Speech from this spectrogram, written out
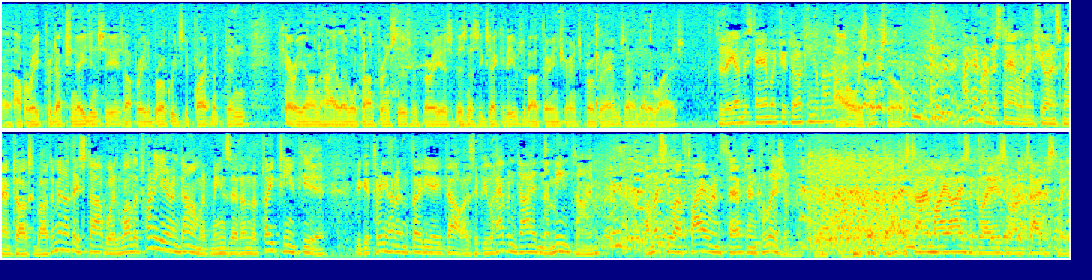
uh, operate production agencies, operate a brokerage department, and carry on high-level conferences with various business executives about their insurance programs and otherwise. Do they understand what you're talking about? I always hope so. I never understand when an insurance man talks about the minute they start with, well, the 20 year endowment means that in the 13th year, you get $338 if you haven't died in the meantime, unless you have fire and theft and collision. By this time, my eyes are glazed or I'm tired asleep.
